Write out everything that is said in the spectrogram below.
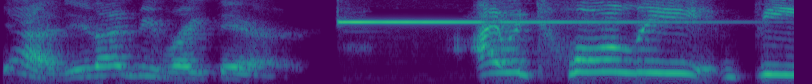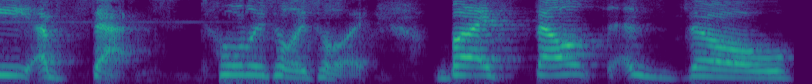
yeah, dude, I'd be right there. I would totally be upset. Totally, totally, totally. But I felt as though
